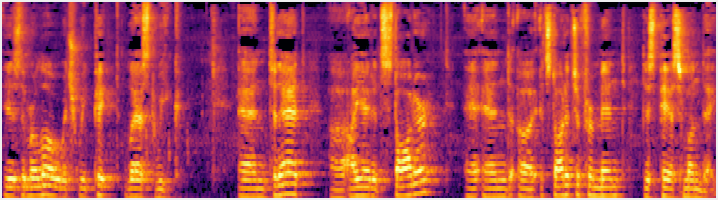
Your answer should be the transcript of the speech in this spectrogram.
is the Merlot, which we picked last week. And to that, uh, I added starter, and uh, it started to ferment this past Monday.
